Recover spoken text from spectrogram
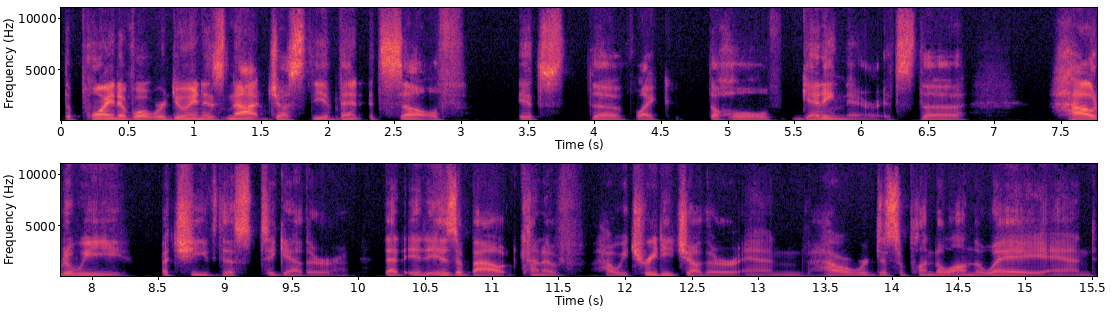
the point of what we're doing is not just the event itself. It's the like the whole getting there. It's the how do we achieve this together? that it is about kind of how we treat each other and how we're disciplined along the way and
